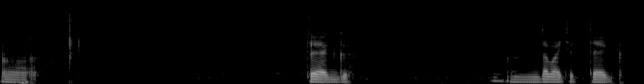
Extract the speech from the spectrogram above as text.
э, тег, давайте тег,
